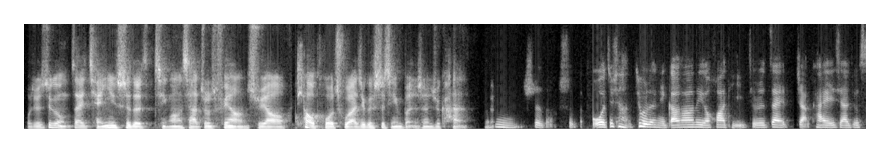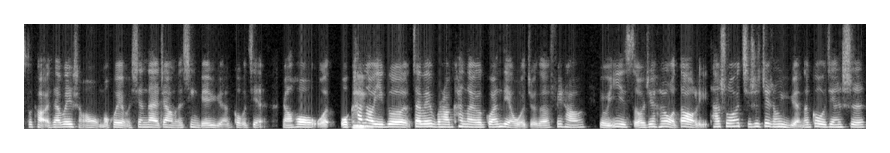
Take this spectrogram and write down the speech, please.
我觉得这种在潜意识的情况下，就是非常需要跳脱出来这个事情本身去看。嗯，是的，是的，我就想就着你刚刚那个话题，就是再展开一下，就思考一下为什么我们会有现在这样的性别语言构建。然后我我看到一个在微博上看到一个观点，我觉得非常有意思，我觉得很有道理。他说，其实这种语言的构建是，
